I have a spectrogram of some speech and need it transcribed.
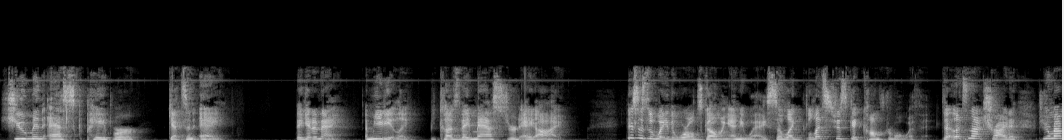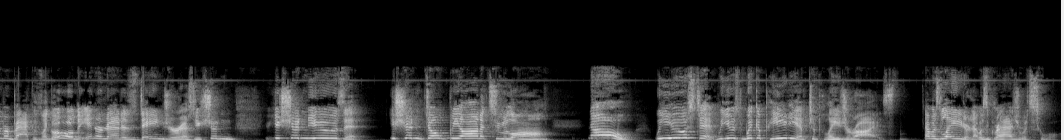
human esque paper gets an A. They get an A immediately because they mastered AI. This is the way the world's going anyway. So, like, let's just get comfortable with it. Let's not try to. Do you remember back? It's like, oh, the internet is dangerous. You shouldn't. You shouldn't use it. You shouldn't, don't be on it too long. No, we used it. We used Wikipedia to plagiarize. That was later. That was graduate school.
